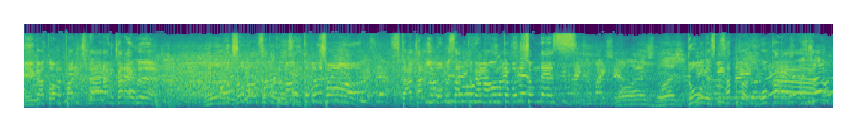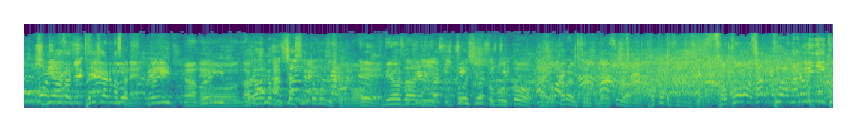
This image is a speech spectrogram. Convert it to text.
メガトンパンチだアラン・カラエフ。もう一度ボブサップマウントポジション。再びボブサップがマウントどうですか？サップはここから決め技に転じられますかね？あのなかなか難しいと思うんですけども、ええ。決め技に移行しようと思うと、カラフ選手がすぐあの立とうとするんですよ。そこをサップは殴りに行く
